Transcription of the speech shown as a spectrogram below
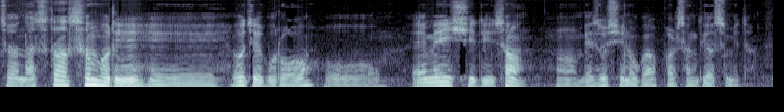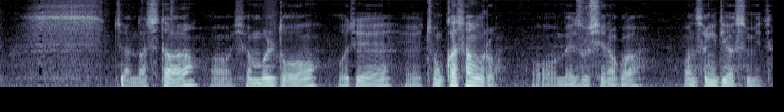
자, 나스닥 선물이 어제부로 어, MACD상 어, 매수 신호가 발생되었습니다. 자, 나스닥 어, 현물도 어제 종가상으로 어, 매수 신호가 완성이 되었습니다.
